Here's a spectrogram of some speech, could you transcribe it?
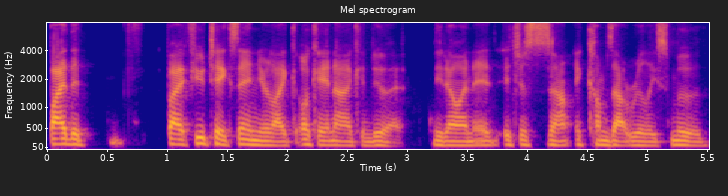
By the by a few takes in, you're like, okay, now I can do it. You know, and it it just sound, it comes out really smooth.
